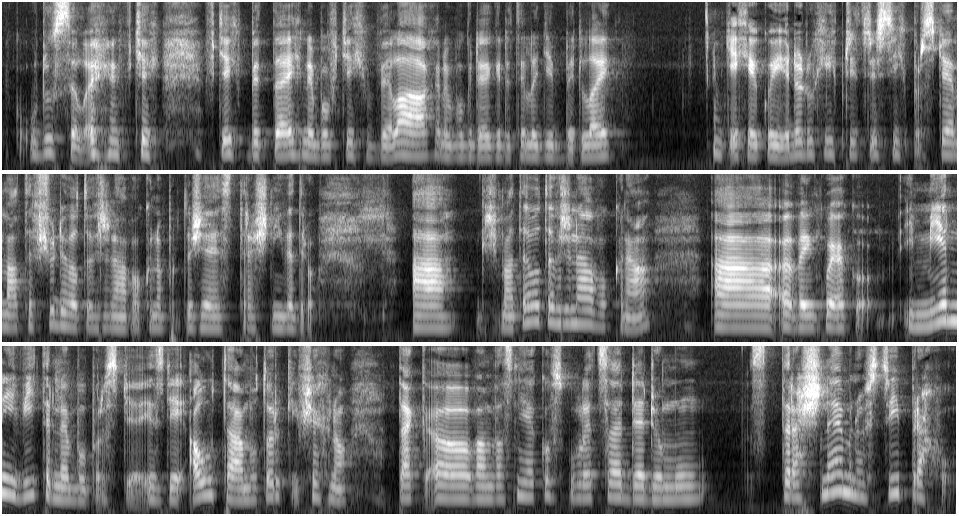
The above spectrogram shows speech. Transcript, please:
jako udusili v těch, v těch bytech nebo v těch vilách nebo kde, kde ty lidi bydlejí v těch jako jednoduchých přístřešcích prostě máte všude otevřená okna, protože je strašný vedro. A když máte otevřená okna a venku jako i mírný vítr nebo prostě jezdí auta, motorky, všechno, tak uh, vám vlastně jako z ulice jde domů strašné množství prachu.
